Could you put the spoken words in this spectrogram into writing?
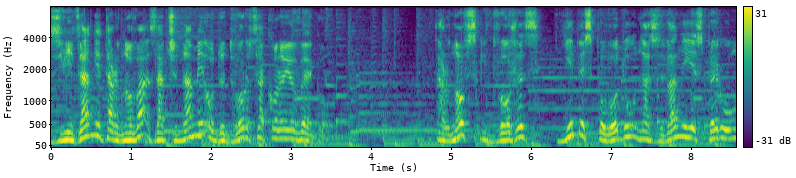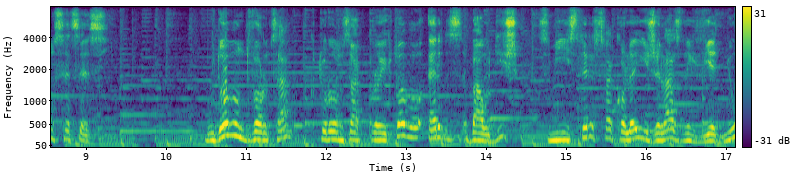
Zwiedzanie Tarnowa zaczynamy od dworca kolejowego. Tarnowski dworzec nie bez powodu nazywany jest perłą secesji. Budowę dworca, którą zaprojektował Ernst Baudisch z Ministerstwa Kolei Żelaznych w Wiedniu,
